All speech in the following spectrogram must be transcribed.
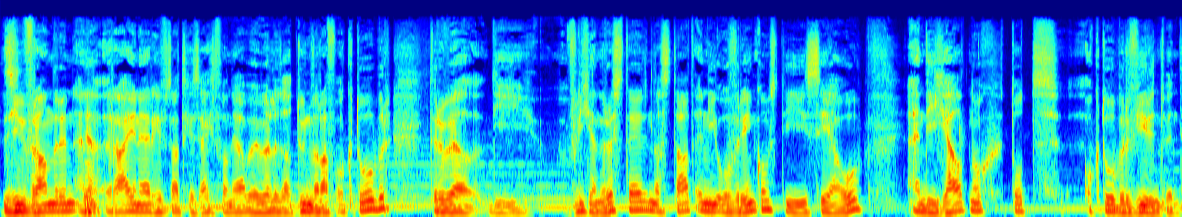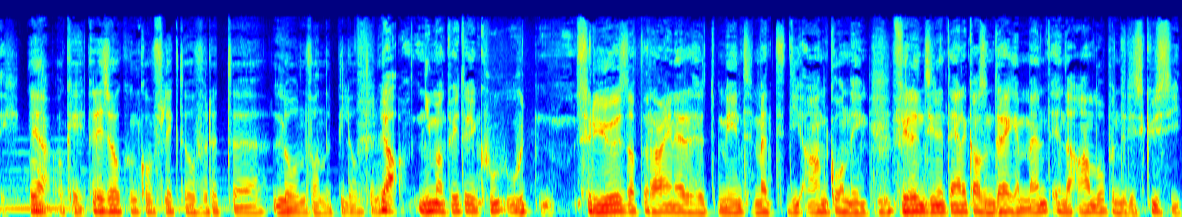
zien veranderen. En ja. Ryanair heeft dat gezegd van ja, we willen dat doen vanaf oktober. Terwijl die vlieg- en rusttijden, dat staat in die overeenkomst, die CAO. En die geldt nog tot oktober 24. Ja, oké. Er is ook een conflict over het uh, loon van de piloten. Hè? Ja, niemand weet eigenlijk hoe, hoe, serieus dat Ryanair het meent met die aankondiging. Mm. Velen zien het eigenlijk als een dreigement in de aanlopende discussie.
